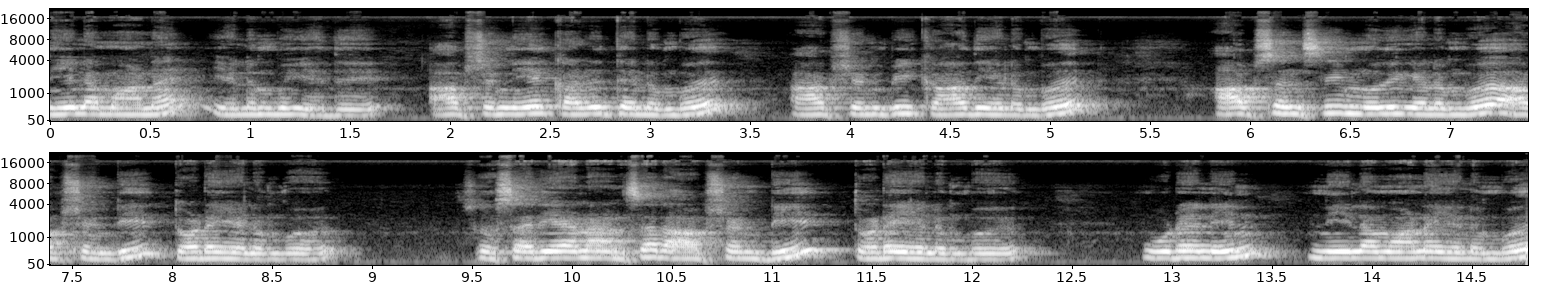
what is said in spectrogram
நீளமான எலும்பு எது? ஆப்ஷன் ஏ கழுத்தெலும்பு ஆப்ஷன் பி காது எலும்பு. ஆப்ஷன் சி முதுகெலும்பு ஆப்ஷன் டி தொடை எலும்பு. ஸோ சரியான ஆன்சர் ஆப்ஷன் டி தொடை எலும்பு. உடலின் நீளமான எலும்பு.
